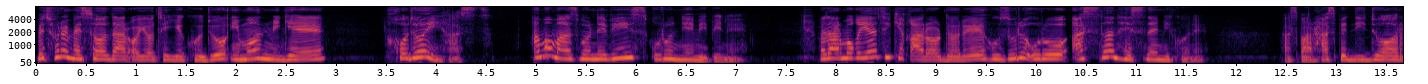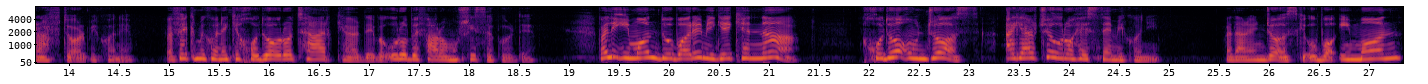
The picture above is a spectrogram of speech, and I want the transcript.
به طور مثال در آیات یک و دو ایمان میگه خدایی هست اما مزمور نویس او رو نمی‌بینه و در موقعیتی که قرار داره حضور او رو اصلا حس نمی‌کنه. پس بر حسب دیدار رفتار می‌کنه و فکر می‌کنه که خدا او رو ترک کرده و او رو به فراموشی سپرده. ولی ایمان دوباره میگه که نه خدا اونجاست اگرچه او رو حس نمی کنی. و در اینجاست که او با ایمان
